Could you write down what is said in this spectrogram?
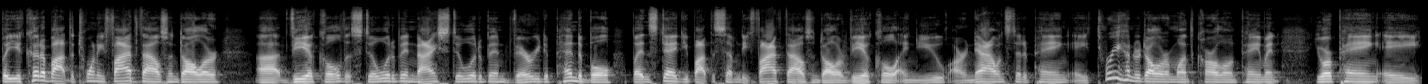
but you could have bought the $25,000 uh, vehicle that still would have been nice, still would have been very dependable, but instead you bought the $75,000 vehicle and you are now instead of paying a $300 a month car loan payment, you're paying a,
